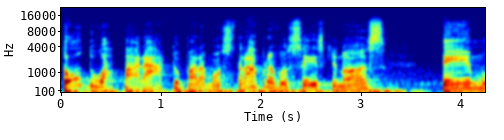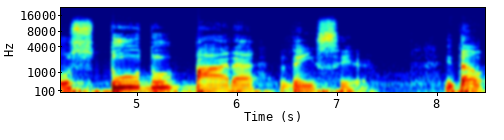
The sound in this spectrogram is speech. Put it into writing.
todo o aparato para mostrar para vocês que nós temos tudo para vencer. Então,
